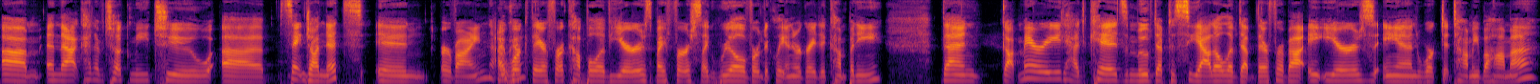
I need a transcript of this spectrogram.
um, and that kind of took me to uh, St. John Knits in Irvine. I worked there for a couple of years. My first like real vertically integrated company. Then got married, had kids, moved up to Seattle, lived up there for about eight years, and worked at Tommy Bahama,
